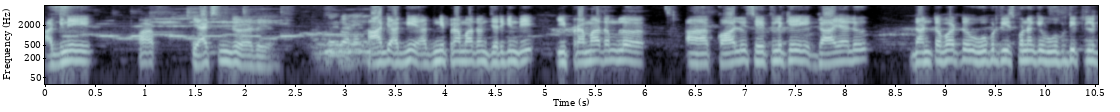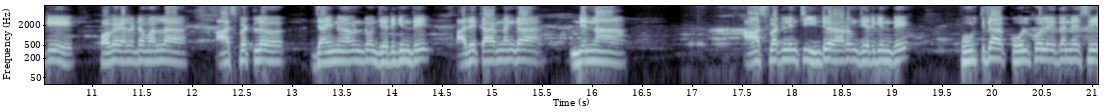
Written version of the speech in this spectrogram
అగ్ని యాక్సిడెంట్ అది. అగ్ని అగ్ని అగ్ని ప్రమాదం జరిగింది. ఈ ప్రమాదంలో కాళ్ళు చేతులకి గాయాలు దాంతోపాటు ఊపిరి తీసుకోవడానికి ఊపిరితిత్తులకి పొగ వెళ్ళడం వల్ల హాస్పిటల్లో జాయిన్ అవ్వడం జరిగింది. అదే కారణంగా నిన్న హాస్పిటల్ నుంచి ఇంటికి రావడం జరిగింది. పూర్తిగా కోలుకోలేదనేసి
